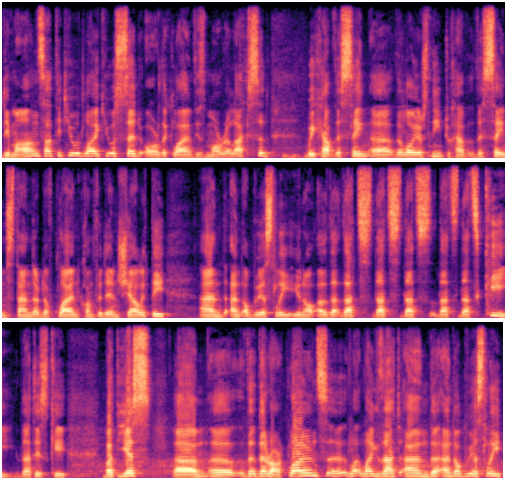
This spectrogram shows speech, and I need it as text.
demands attitude, like you said, or the client is more relaxed, we have the same. Uh, the lawyers need to have the same standard of client confidentiality. And, and obviously you know uh, that, that's that's that's that's that's key that is key but yes um, uh, th- there are clients uh, li- like that and uh, and obviously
